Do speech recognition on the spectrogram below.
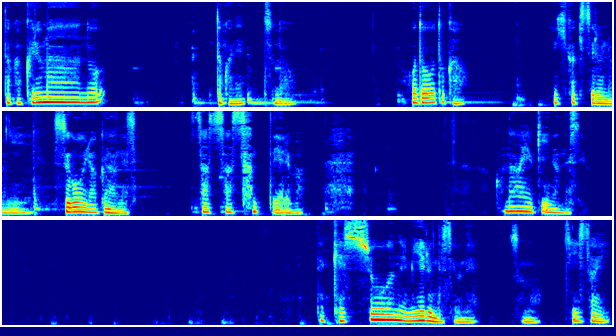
だから車の、とかね、その、歩道とか、雪かきするのに、すごい楽なんです。さっさっさってやれば。粉雪なんですよ。で、結晶がね、見えるんですよね。その、小さい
